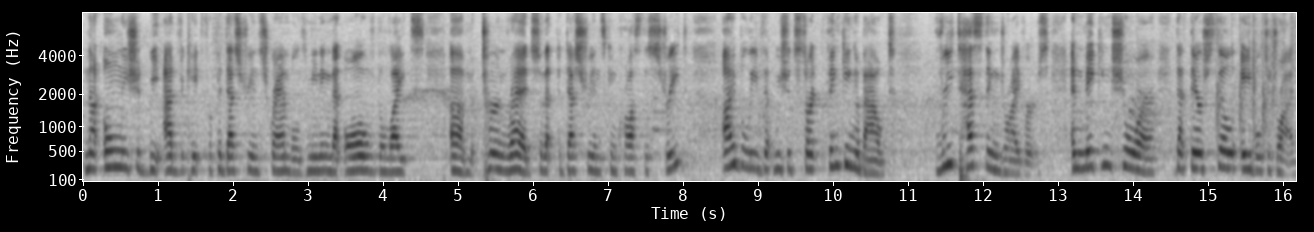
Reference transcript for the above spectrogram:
not only should we advocate for pedestrian scrambles, meaning that all of the lights um, turn red so that pedestrians can cross the street, I believe that we should start thinking about retesting drivers and making sure that they're still able to drive.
